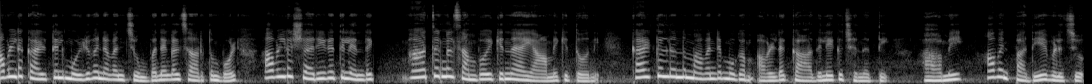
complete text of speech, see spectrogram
അവളുടെ കഴുത്തിൽ മുഴുവൻ അവൻ ചുംബനങ്ങൾ ചേർത്തുമ്പോൾ അവളുടെ ശരീരത്തിൽ എന്തൊക്കെ മാറ്റങ്ങൾ സംഭവിക്കുന്നതായി ആമയ്ക്ക് തോന്നി. കഴുത്തിൽ നിന്നും അവന്റെ മുഖം അവളുടെ കാതിലേക്ക് ചെന്നെത്തി. ആമി അവൻ പതിയെ വിളിച്ചു.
